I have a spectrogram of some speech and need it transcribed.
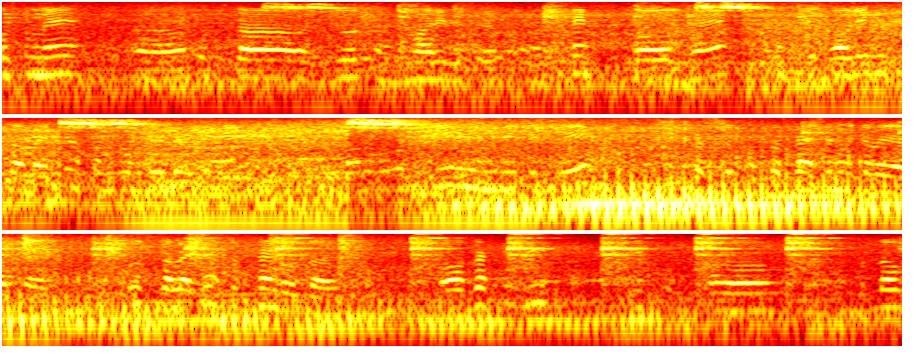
उसमें उसका जो हमारी सेंट लॉज है, उसके अकॉर्डिंग उसका लाइसेंस हम लोग दे देते हैं। और वो तीन महीने के लिए सस्पेंशन में चला जाता है। तो उसका लाइसेंस सस्पेंड होता है। और वैसे भी मतलब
